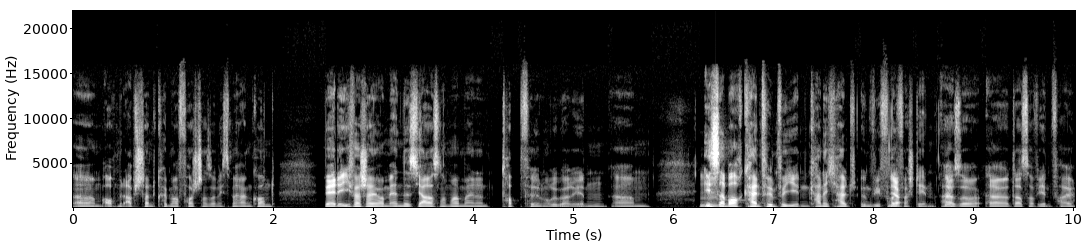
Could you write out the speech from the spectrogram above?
Ähm, auch mit Abstand können wir vorstellen, dass da nichts mehr rankommt. Werde ich wahrscheinlich am Ende des Jahres nochmal meine Top-Filme rüberreden. Ähm, Mhm. Ist aber auch kein Film für jeden, kann ich halt irgendwie voll Ja. verstehen. Also äh, das auf jeden Fall.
